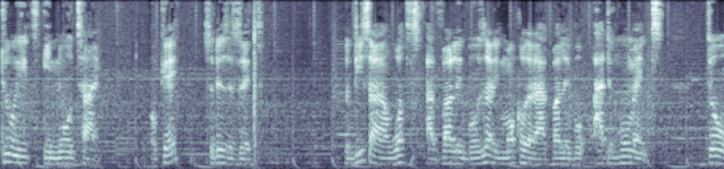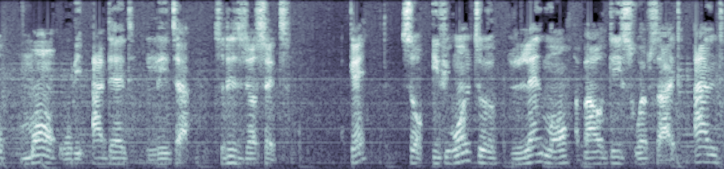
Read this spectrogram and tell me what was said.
do it in no time okay? So this is it. So these are what is available these are the mock-ups that are available at the moment though more will be added later. So this is just it okay so if you want to learn more about this website and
